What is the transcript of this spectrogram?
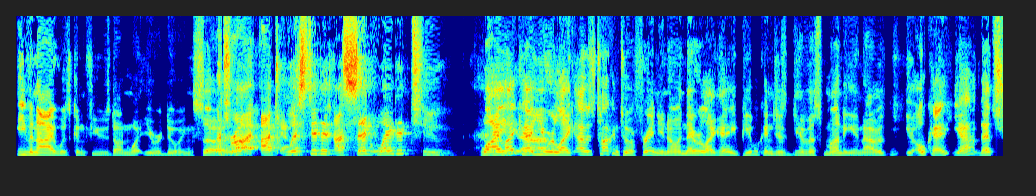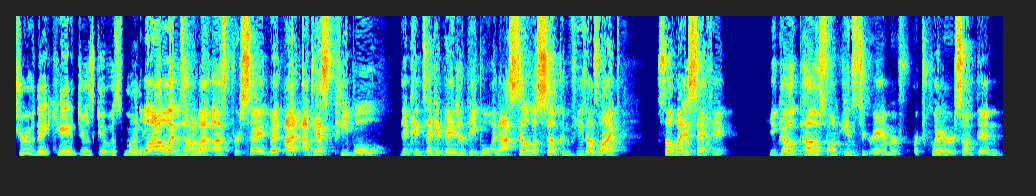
even I was confused on what you were doing. So That's right. I Yeah. twisted it. I segued it to. Well, I hey, like how uh, you were like, I was talking to a friend, you know, and they were like, "Hey, people can just give us money," and I was, "Okay, yeah, that's true. They can just give us money." Well, I wasn't talking about us per se, but I, I guess people that can take advantage of people. And I still was so confused. I was like, so wait a second. You go post on Instagram or, or Twitter or something,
